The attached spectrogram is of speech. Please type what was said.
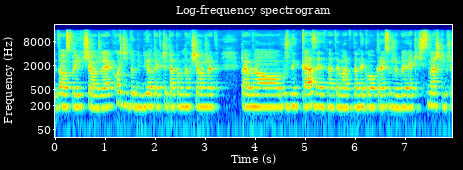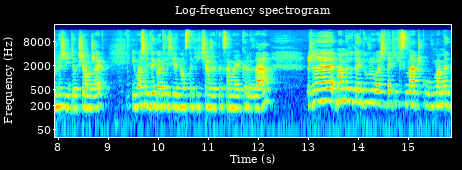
do swoich książek. Chodzi do bibliotek, czyta pełno książek, pełno różnych gazet na temat danego okresu, żeby jakieś smaczki przemyślić do książek. I właśnie Dygot jest jedną z takich książek, tak samo jak Rdza że mamy tutaj dużo właśnie takich smaczków, mamy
